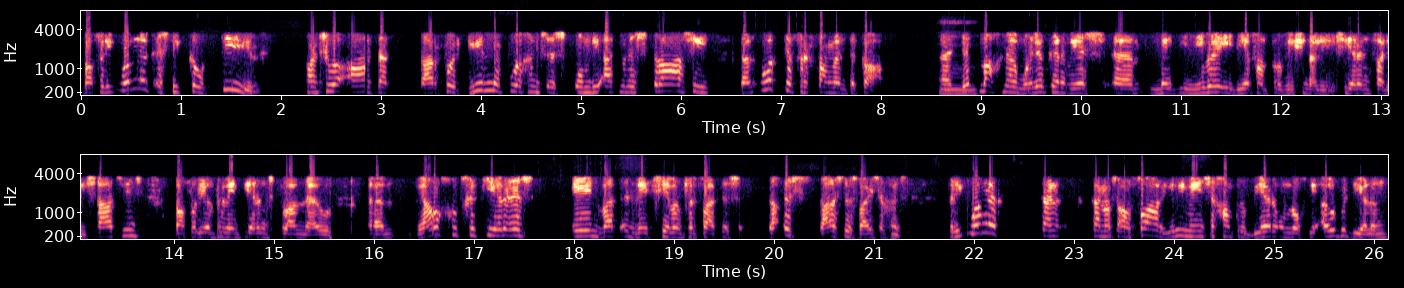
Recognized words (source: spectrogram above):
maar vir die oomblik is die kultuur van so 'n aard dat daar voortdurende pogings is om die administrasie dan ook te vervang en te kaap. Uh, mm. Dit mag nou moeiliker wees uh, met die nuwe idee van professionalisering van die staatsdiens, waarvoor die implementeringsplan nou um, wel goedgekeur is en wat in wetgewing vervat is. Daar is daar is dus wysigings. Vir die oomblik kan kan ons aanvaar hierdie mense gaan probeer om nog die ou bedeling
